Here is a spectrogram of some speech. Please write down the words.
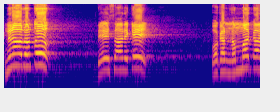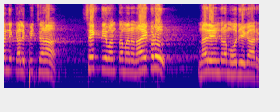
నినాదంతో దేశానికి ఒక నమ్మకాన్ని కల్పించిన శక్తివంతమైన నాయకుడు నరేంద్ర మోదీ గారు.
